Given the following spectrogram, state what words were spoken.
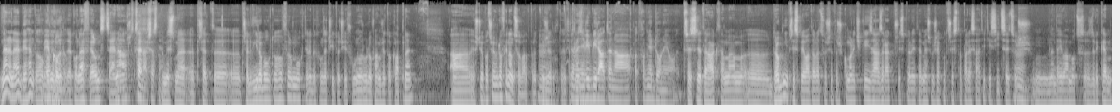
Ne, ne, ne, během toho během covidu, covidu. jako ne film, scénář. Scénář, jasně. My jsme eh, před, eh, před výrobou toho filmu, chtěli bychom začít točit v únoru, doufám, že to klapne. A ještě ho potřebujeme dofinancovat, protože... Hmm. To je taky... vybíráte na platformě Donio. Přesně tak, tam mám uh, drobní přispěvatele, což je trošku maličký zázrak, přispěli téměř už jako 350 tisíci, což hmm. nebejvá moc zvykem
